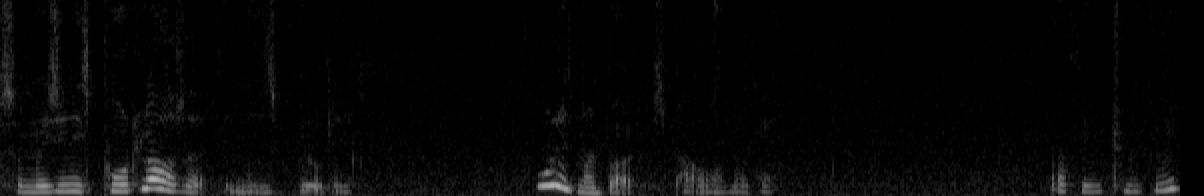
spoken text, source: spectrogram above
For some reason, he's poured lava in his building. What is my bow? His power. Okay. Nothing too good.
